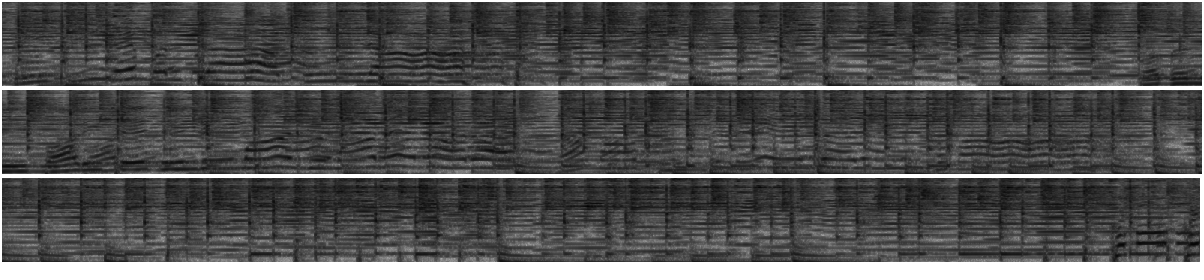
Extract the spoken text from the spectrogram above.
પોઢી પીરે પરચા પૂરા પગલી પાડી તે દિલમાં જ મારે મારા રામા ખમા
